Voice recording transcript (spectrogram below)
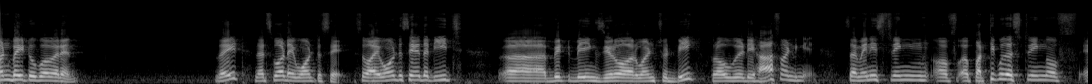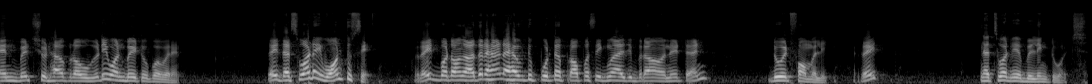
1 by 2 power n right that is what I want to say. So, I want to say that each uh, bit being 0 or 1 should be probability half and some any string of a particular string of n bits should have probability 1 by 2 power n right that is what I want to say right, but on the other hand I have to put a proper sigma algebra on it and do it formally right that is what we are building towards.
